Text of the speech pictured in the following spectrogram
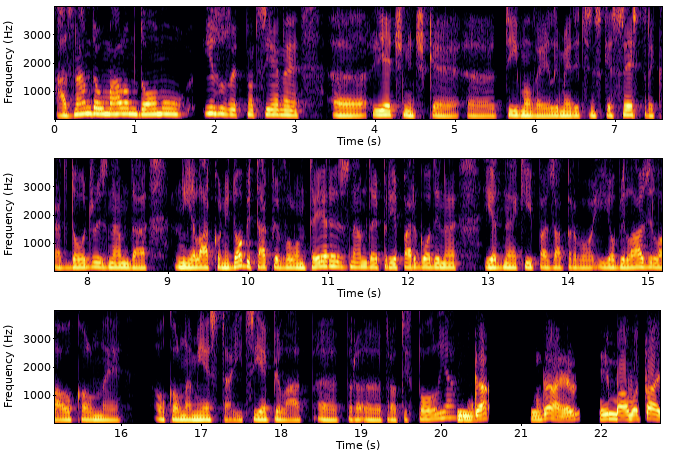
a znam da u malom domu izuzetno cijene e, liječničke e, timove ili medicinske sestre kad dođu i znam da nije lako ni dobiti takve volontere. Znam da je prije par godina jedna ekipa zapravo i obilazila okolne okolna mjesta i cijepila protiv polija. Da, da, imamo taj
